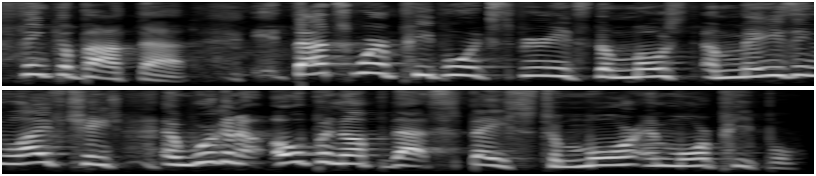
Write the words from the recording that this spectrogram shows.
Think about that. That's where people experience the most amazing life change, and we're going to open up that space to more and more people.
